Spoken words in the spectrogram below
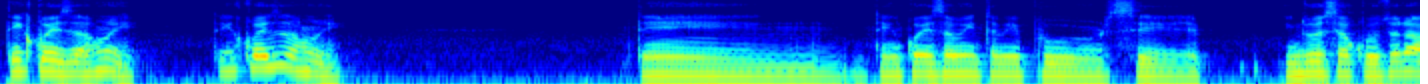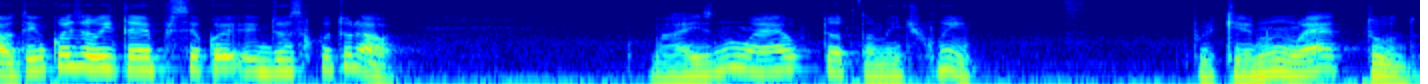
Tem coisa ruim? Tem coisa ruim. Tem, tem coisa ruim também por ser indústria cultural? Tem coisa ruim também por ser indústria cultural. Mas não é totalmente ruim. Porque não é tudo.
